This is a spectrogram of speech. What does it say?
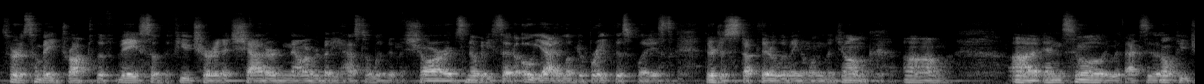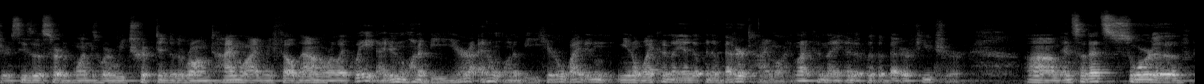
sort of somebody dropped the vase of the future and it shattered and now everybody has to live in the shards. Nobody said, oh yeah, I'd love to break this place. They're just stuck there living among the junk. Um, uh, and similarly with accidental futures, these are the sort of ones where we tripped into the wrong timeline, we fell down, and we're like, wait, I didn't want to be here. I don't want to be here. Why didn't, you know, why couldn't I end up in a better timeline? Why couldn't I end up with a better future? Um, and so that's sort of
